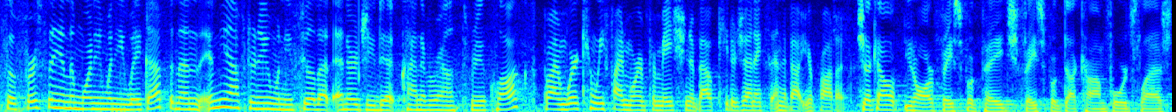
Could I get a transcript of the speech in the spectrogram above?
So first thing in the morning when you wake up, and then in the afternoon when you feel that energy dip, kind of around three o'clock. Brian, where can we find more information about ketogenics and about your products? Check out, you know, our Facebook page, facebook.com forward slash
